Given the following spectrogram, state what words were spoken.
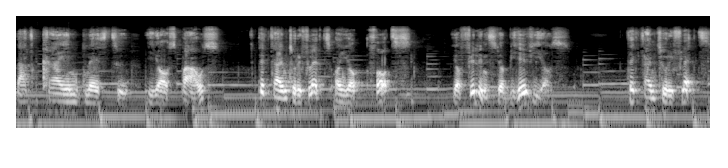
that kindness to your spouse. Take time to reflect on your thoughts, your feelings, your behaviors. Take time to reflect.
